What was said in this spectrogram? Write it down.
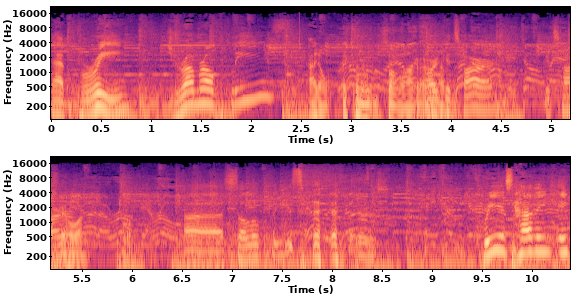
that Brie, drumroll please, I don't. I turn the song louder. Or don't have it. guitar, guitar, Okay, hold on. Hold on. Uh, solo please. There it is. Brie is having a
